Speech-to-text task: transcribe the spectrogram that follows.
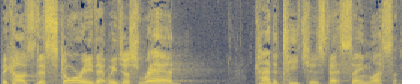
Because this story that we just read kind of teaches that same lesson.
